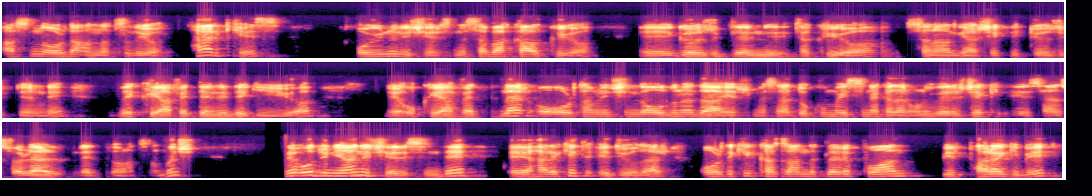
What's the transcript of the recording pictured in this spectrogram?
aslında orada anlatılıyor. Herkes oyunun içerisinde sabah kalkıyor, e, gözlüklerini takıyor, sanal gerçeklik gözlüklerini ve kıyafetlerini de giyiyor. E, o kıyafetler o ortamın içinde olduğuna dair mesela dokunma hissine kadar onu verecek e, sensörlerle donatılmış. Ve o dünyanın içerisinde e, hareket ediyorlar. Oradaki kazandıkları puan bir para gibi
